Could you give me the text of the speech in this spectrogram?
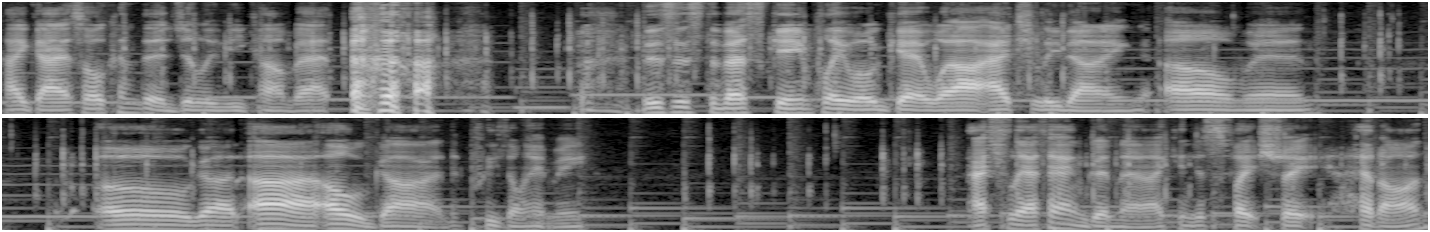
Hi guys, welcome to Agility Combat. this is the best gameplay we'll get without actually dying. Oh man. Oh god. Ah, oh god. Please don't hit me. Actually, I think I'm good now. I can just fight straight head on.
